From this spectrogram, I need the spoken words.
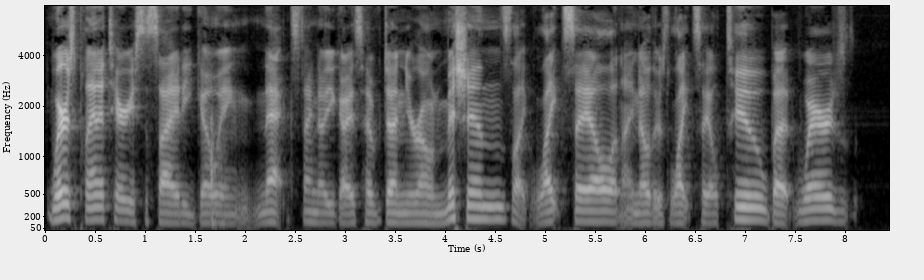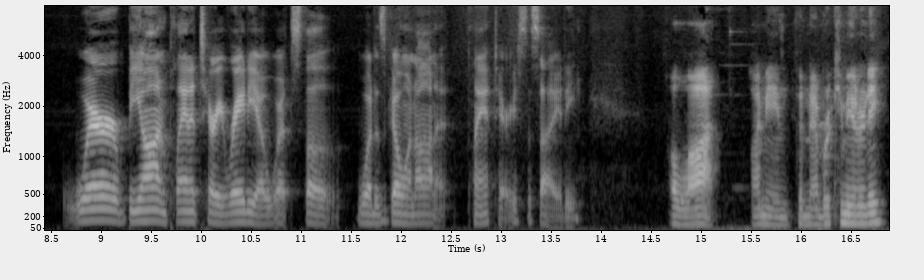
where's Planetary Society going next? I know you guys have done your own missions like LightSail, and I know there's LightSail 2 but where's, where beyond Planetary Radio, what's the, what is going on at Planetary Society? A lot. I mean, the member community,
